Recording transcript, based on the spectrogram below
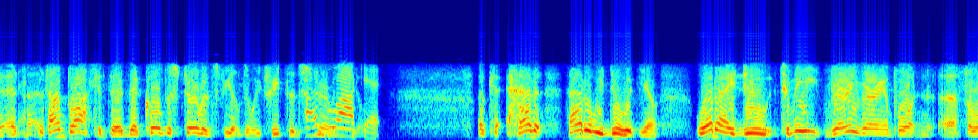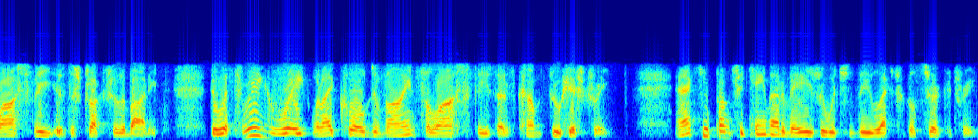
It's, unblock it. They're, they're called disturbance fields, and we treat the disturbance Unblock fields. it. Okay, how do how do we do it? You know, what I do to me very very important uh, philosophy is the structure of the body. There were three great what I call divine philosophies that have come through history. Acupuncture came out of Asia, which is the electrical circuitry.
